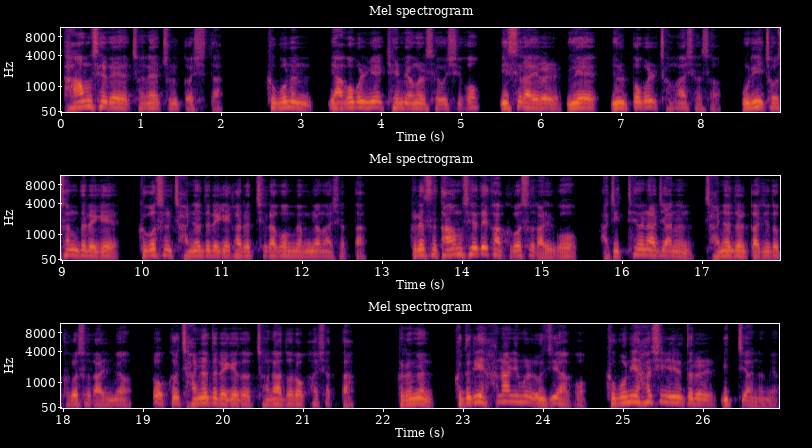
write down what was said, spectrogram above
다음 세대에 전해 줄 것이다. 그분은 야곱을 위해 계명을 세우시고 이스라엘을 위해 율법을 정하셔서 우리 조상들에게 그것을 자녀들에게 가르치라고 명령하셨다. 그래서 다음 세대가 그것을 알고 아직 태어나지 않은 자녀들까지도 그것을 알며 또 그 자녀들에게도 전하도록 하셨다. 그러면 그들이 하나님을 의지하고 그분이 하신 일들을 잊지 않으며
